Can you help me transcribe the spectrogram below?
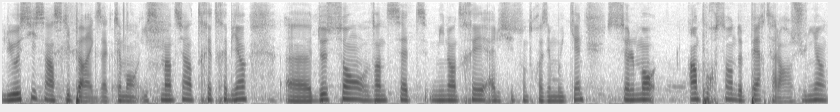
lui aussi c'est un slipper exactement. Il se maintient très très bien. Euh, 227 000 entrées à l'issue de son troisième week-end, seulement 1% de perte. Alors Julien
